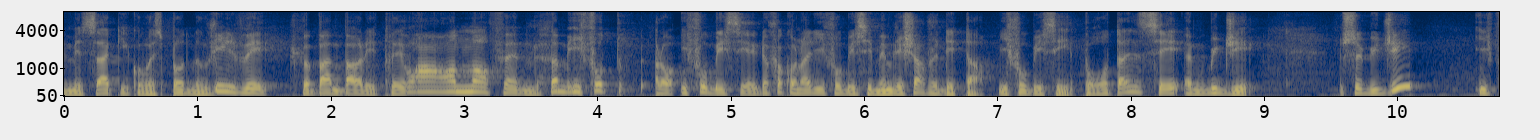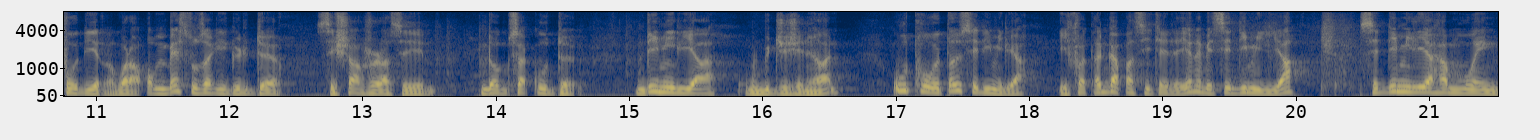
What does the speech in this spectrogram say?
MSA qui correspond, donc je, Élevé, je peux pas en parler très rendement faible. non, mais il faut. Alors, il faut baisser. Une fois qu'on a dit il faut baisser, même les charges d'État, il faut baisser. Pour autant, c'est un budget. Ce budget, il faut dire voilà, on baisse aux agriculteurs. Ces charges-là, c'est. Donc, ça coûte 10 milliards au budget général. Où trouve-t-on ces 10 milliards? Il faut être en capacité dire mais c'est 10 milliards. C'est 10 milliards en moins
